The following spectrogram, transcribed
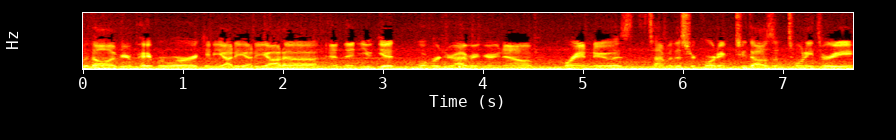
with all of your paperwork and yada yada yada, and then you get what we're driving right now, brand new as the time of this recording, 2023.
